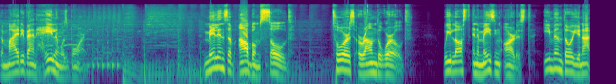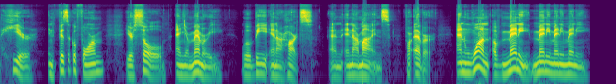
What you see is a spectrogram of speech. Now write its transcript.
the mighty Van Halen was born. Millions of albums sold, tours around the world. We lost an amazing artist. Even though you're not here in physical form, your soul and your memory will be in our hearts and in our minds forever. And one of many, many, many, many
